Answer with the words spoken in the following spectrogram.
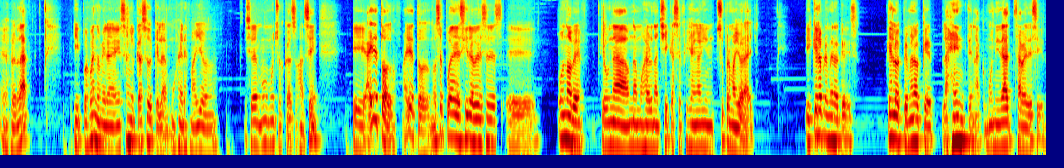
Es verdad. Y pues bueno, mira, eso en el caso de que la mujer es mayor, Y se ven muchos casos así. Eh, hay de todo, hay de todo. No se puede decir a veces, eh, uno ve que una, una mujer, una chica se fija en alguien súper mayor a ella. ¿Y qué es lo primero que dice? ¿Qué es lo primero que la gente en la comunidad sabe decir?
